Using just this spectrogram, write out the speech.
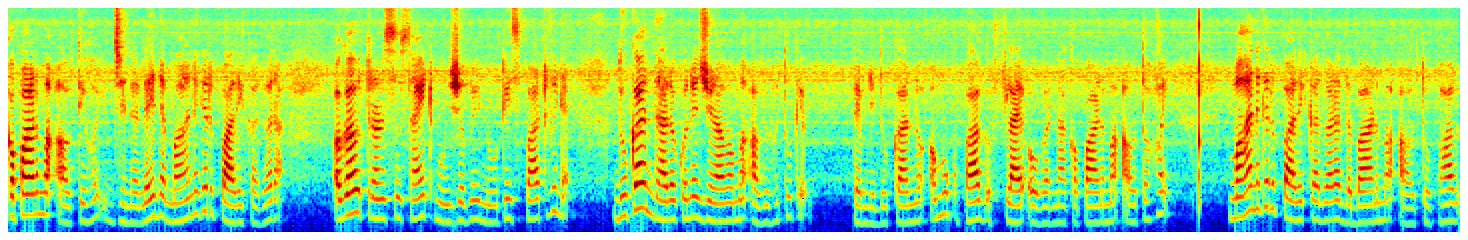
કપાણમાં આવતી હોય, જેને લઈને મહાનગરપાલિકા દ્વારા અગાઉ ત્રણસો સાઠ મુજબની નોટિસ પાઠવીને દુકાનધારકોને જણાવવામાં આવ્યું હતું કે, તેમની દુકાનનો અમુક ભાગ ફ્લાયઓવરના કપાણમાં આવતો હોય મહાનગરપાલિકા દ્વારા દબાણમાં આવતો ભાગ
